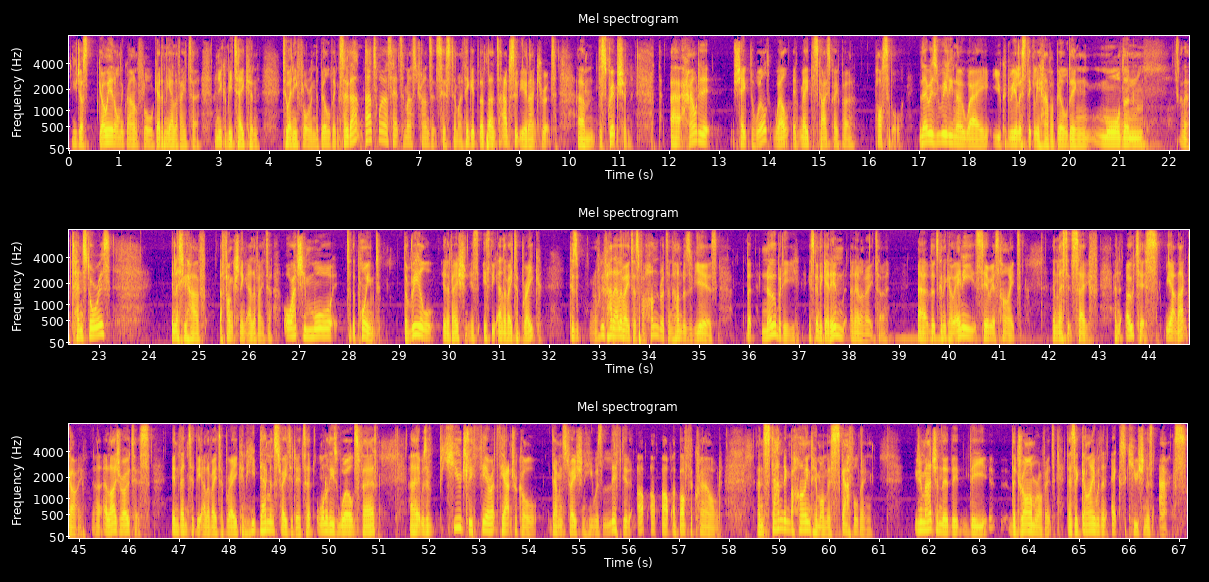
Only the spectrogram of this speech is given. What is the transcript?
You just go in on the ground floor, get in the elevator, and you can be taken to any floor in the building. So that that's why I say it's a mass transit system. I think it, that's absolutely an accurate um, description. Uh, how did it shape the world? Well, it made the skyscraper possible. There is really no way you could realistically have a building more than know, 10 stories, unless you have a functioning elevator. Or actually, more to the point, the real innovation is, is the elevator brake. Because we've had elevators for hundreds and hundreds of years, but nobody is going to get in an elevator uh, that's going to go any serious height unless it's safe. And Otis, yeah, that guy, uh, Elisha Otis, invented the elevator brake and he demonstrated it at one of these world's fairs. Uh, it was a hugely theatrical demonstration. He was lifted up, up, up above the crowd, and standing behind him on this scaffolding. You'd imagine the, the, the, the drama of it. There's a guy with an executioner's axe,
